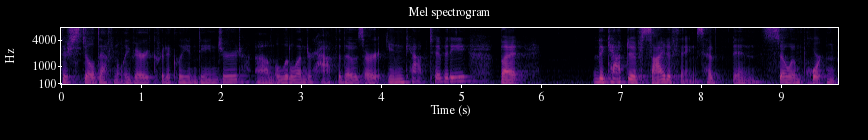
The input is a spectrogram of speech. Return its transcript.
They're still definitely very critically endangered. Um, a little under half of those are in captivity, but the captive side of things have been so important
